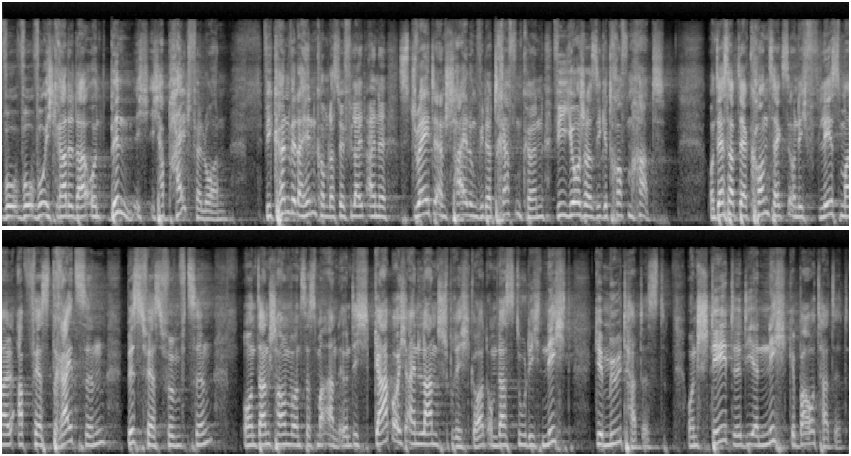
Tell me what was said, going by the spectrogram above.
wo, wo, wo ich gerade da und bin. Ich, ich habe Halt verloren. Wie können wir da hinkommen, dass wir vielleicht eine straight Entscheidung wieder treffen können, wie Joshua sie getroffen hat? Und deshalb der Kontext, und ich lese mal ab Vers 13 bis Vers 15, und dann schauen wir uns das mal an. Und ich gab euch ein Land, spricht Gott, um das du dich nicht gemüht hattest, und Städte, die ihr nicht gebaut hattet,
